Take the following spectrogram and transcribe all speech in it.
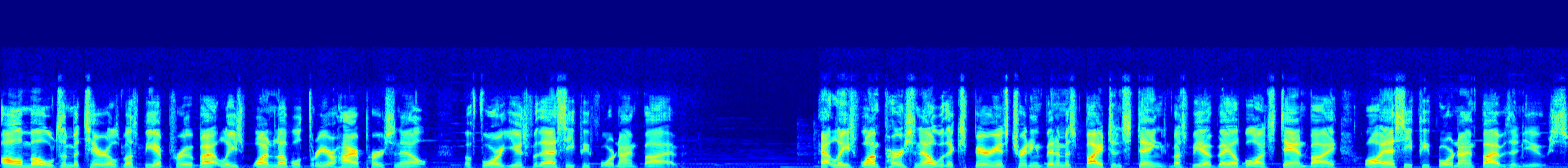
All molds and materials must be approved by at least one Level 3 or higher personnel before use with SCP-495. At least one personnel with experience treating venomous bites and stings must be available on standby while SCP-495 is in use.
